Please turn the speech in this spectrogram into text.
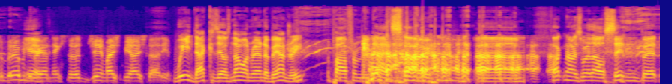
suburban Yeah. ground next to GMHBA Stadium. weird that because there was no one around the boundary apart from me dad. So um, fuck knows where they were sitting, but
